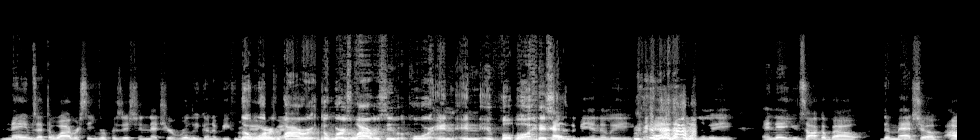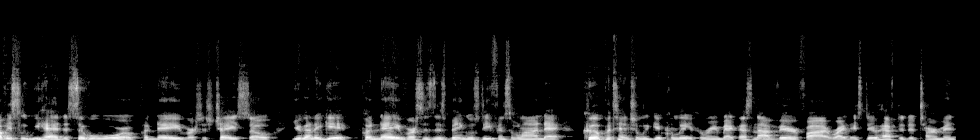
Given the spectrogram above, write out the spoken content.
names at the wide receiver position that you're really going to be the worst with. wide the worst wide receiver core in in, in football history. It has to be in the league. It has to be in the league. And then you talk about the matchup. Obviously, we had the civil war of Penei versus Chase. So you're going to get Penei versus this Bengals defensive line that could potentially get Khalid Kareem back. That's not verified, right? They still have to determine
